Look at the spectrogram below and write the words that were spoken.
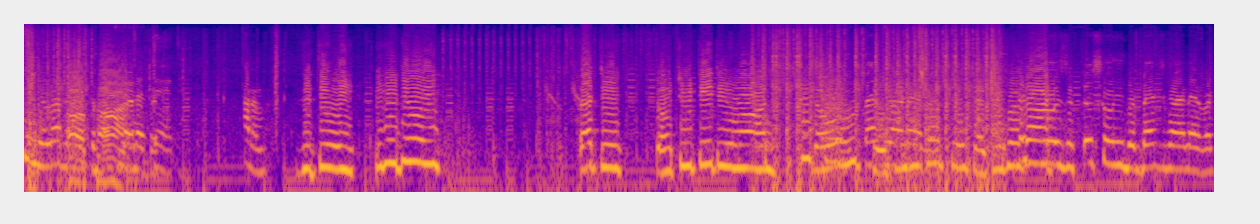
King 11 Oh, is the God. best gun ever. Dead. Got him. The Dewey. The Dewey. That dude. Don't you did you on. Don't Best you gun ever. don't you don't you is officially the best gun ever.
